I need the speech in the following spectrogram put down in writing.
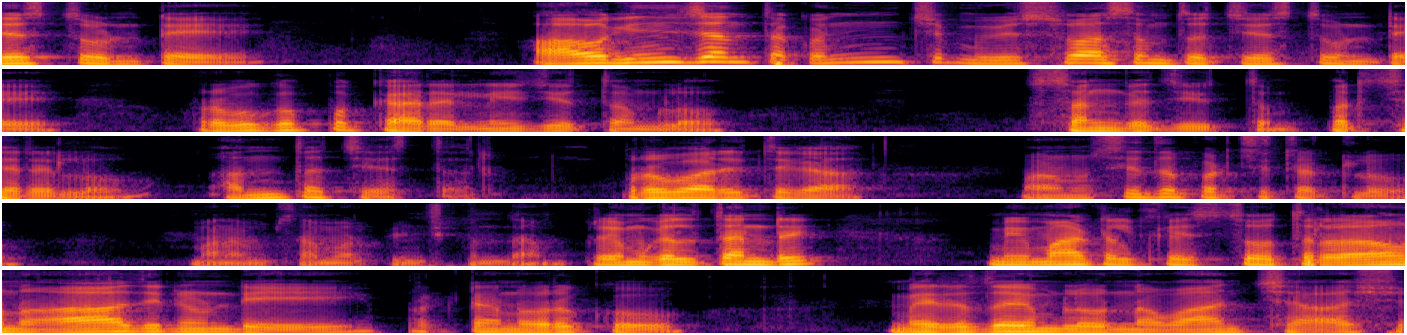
చేస్తుంటే ఆవగించంత కొంచెం విశ్వాసంతో చేస్తూ ఉంటే ప్రభు గొప్ప కార్యాలు నీ జీవితంలో సంఘ జీవితం పరిచర్యలో అంతా చేస్తారు. ప్రభువారీతిగా మనం సిద్ధపరిచేటట్లు మనం సమర్పించుకుందాం. ప్రేమగల తండ్రి మీ మాటలకి స్తోత్రాలు అవును ఆది నుండి ప్రకటన వరకు మీ హృదయంలో ఉన్న వాంఛ ఆశ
